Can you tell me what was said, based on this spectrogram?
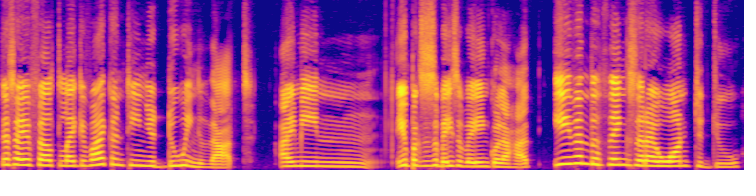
Kasi I felt like if I continued doing that, I mean, yung pagsasabay-sabayin ko lahat, even the things that I want to do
